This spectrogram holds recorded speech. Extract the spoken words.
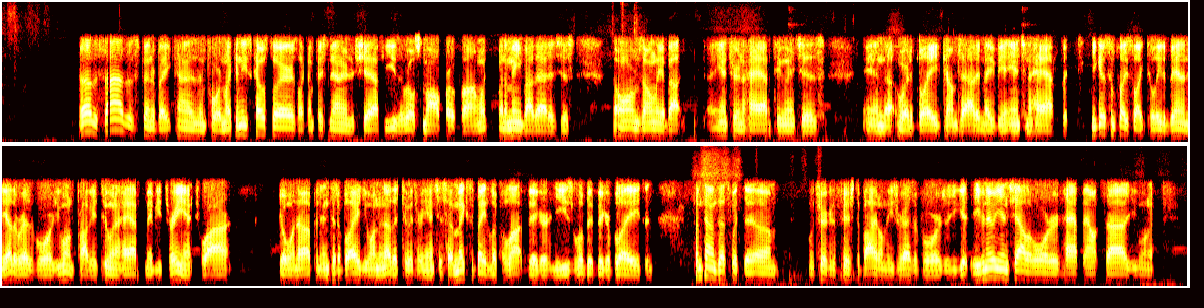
Well, the size of the spinner bait kind of is important. Like in these coastal areas, like I'm fishing down here in the Chef, you use a real small profile. And what what I mean by that is just the arm's only about an inch and a half, two inches, and uh, where the blade comes out, it may be an inch and a half. But you go someplace like Toledo Bend and the other reservoirs, you want probably a two and a half, maybe a three inch wire going up, and into the blade you want another two or three inches. So it makes the bait look a lot bigger, and you use a little bit bigger blades. And sometimes that's what the um, will trigger the fish to bite on these reservoirs. Or you get even though you're in shallow water, half ounce size, you want to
